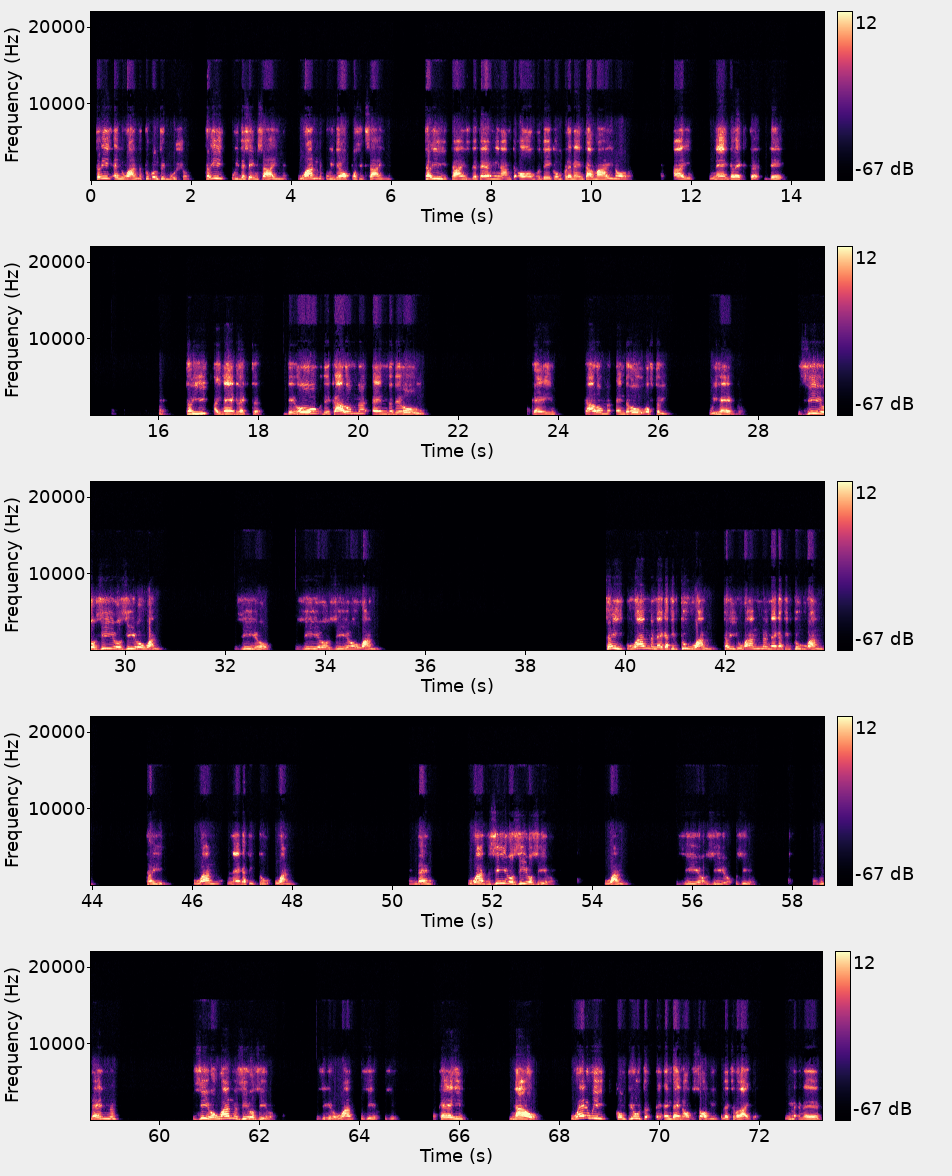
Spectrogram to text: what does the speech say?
3 and 1, two contribution, 3 with the same sign, 1 with the opposite sign. 3 times determinant of the complementar minor. I neglect the 3, I neglect the row, the column, and the row. Okay, column and row of three. We have 0, 0, 0, 1. 0, 0, 0, 1. 3, 1, negative 2, 1. 3, 1, negative 2, 1. 3, 1, negative 2, 1 and then one zero zero zero. One zero zero zero. And then zero one zero zero. Zero one zero zero. Okay. Now when we compute and then oh sorry let's write uh,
